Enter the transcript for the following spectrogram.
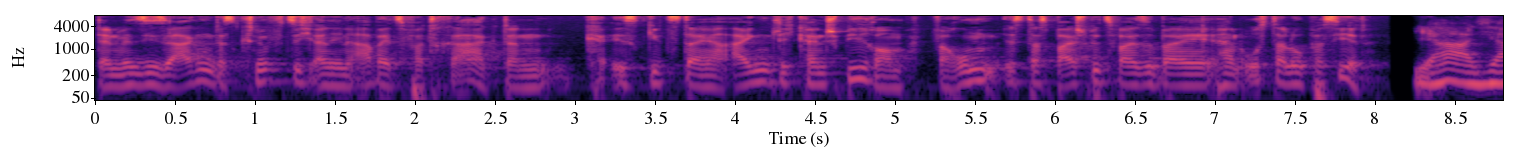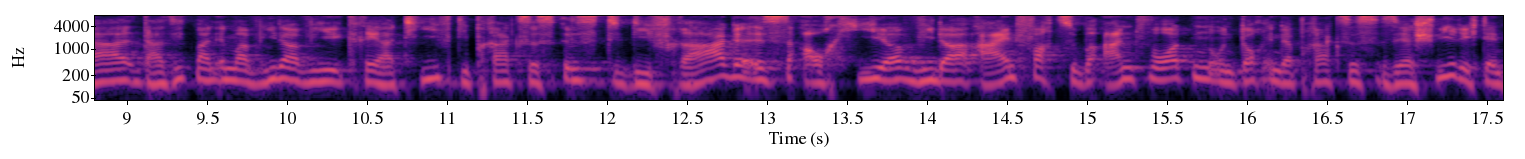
Denn wenn Sie sagen, das knüpft sich an den Arbeitsvertrag, dann gibt es da ja eigentlich keinen Spielraum. Warum ist das beispielsweise bei Herrn Osterloh passiert? Ja, ja, da sieht man immer wieder, wie kreativ die Praxis ist. Die Frage ist auch hier wieder einfach zu beantworten und doch in der Praxis sehr schwierig, denn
